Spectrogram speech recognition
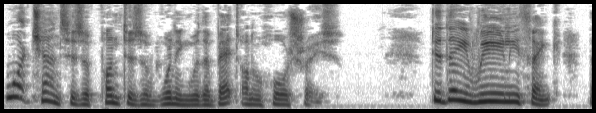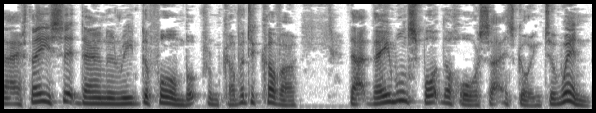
What chances have punters of winning with a bet on a horse race? Do they really think that if they sit down and read the form book from cover to cover, that they will spot the horse that is going to win?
